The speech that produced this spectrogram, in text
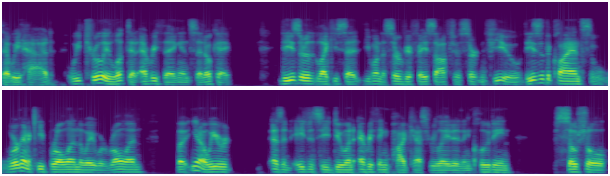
that we had, we truly looked at everything and said, okay, these are like you said, you want to serve your face off to a certain few. These are the clients we're going to keep rolling the way we're rolling. But you know, we were as an agency doing everything podcast related, including social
